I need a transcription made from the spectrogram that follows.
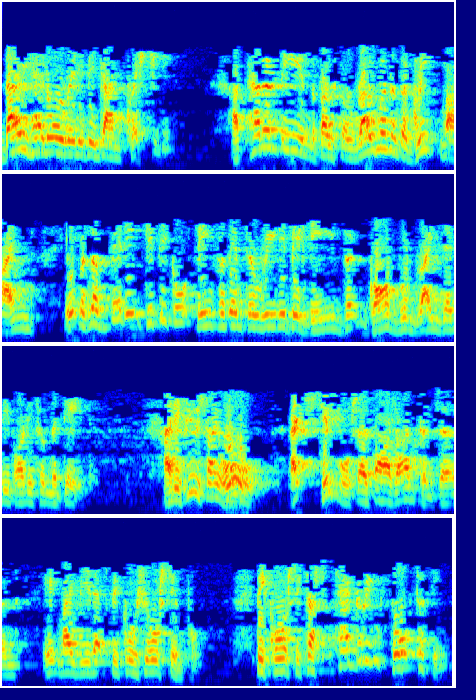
They had already begun questioning. Apparently in both the Roman and the Greek mind, it was a very difficult thing for them to really believe that God would raise anybody from the dead. And if you say, oh, that's simple so far as I'm concerned, it may be that's because you're simple. Because it's a staggering thought to think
